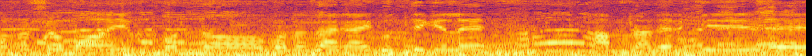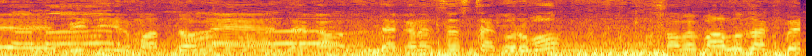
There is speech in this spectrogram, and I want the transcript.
কোনো সময়, অন্য কোনো জায়গায় ঘুরতে গেলে আপনাদেরকে ভিডিওর মাধ্যমে দেখা, দেখানোর চেষ্টা করব। সবাই ভালো থাকবেন।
